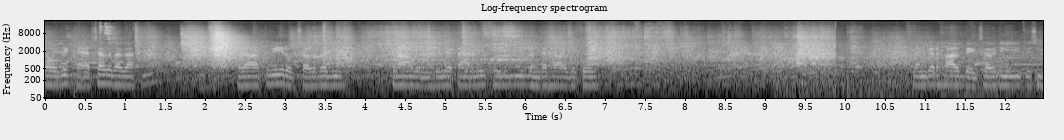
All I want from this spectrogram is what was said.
ਤਾਂ ਉਹ ਵੀ ਠਹਿਰ ਸਕਦਾ ਗਾ ਰਾਤ ਵੀ ਰੁਕ ਸਕਦਾ ਜੀ। ਸਰਾਂ ਬਣੀ ਹੋਈ ਪੈਣ ਲਈ ਥੋੜੀ ਜੀ ਲੰਗਰ ਹਾਲ ਦੇ ਕੋਲ। ਲੰਗਰ ਹਾਲ ਦੇਖ ਸਕਦੇ ਜੀ ਤੁਸੀਂ।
